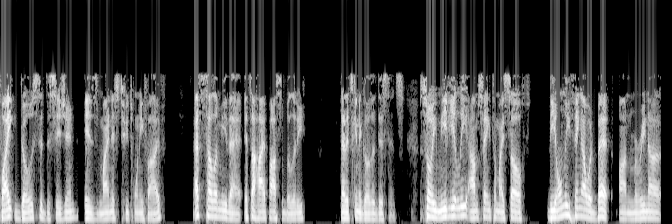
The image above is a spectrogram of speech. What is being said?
fight goes to decision is minus two twenty five. That's telling me that it's a high possibility that it's going to go the distance. So immediately I'm saying to myself, the only thing I would bet on Marina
